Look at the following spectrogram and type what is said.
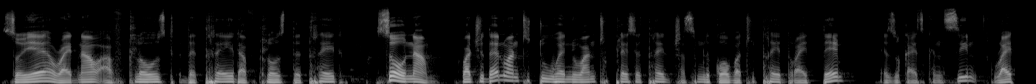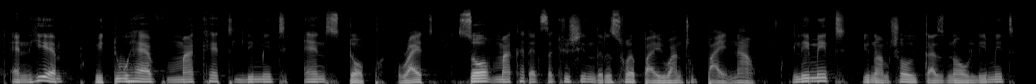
So yeah, right now I've closed the trade. I've closed the trade. So now what you then want to do when you want to place a trade, just simply go over to trade right there, as you guys can see, right? And here we do have market limit and stop, right? So market execution, there is whereby you want to buy now. Limit, you know, I'm sure you guys know limit,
